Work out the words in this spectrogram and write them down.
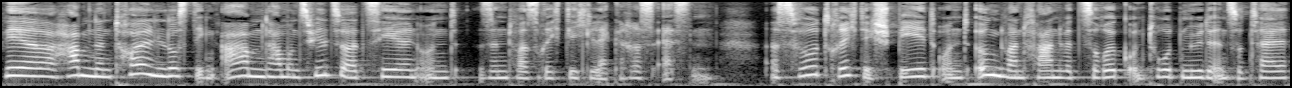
Wir haben einen tollen, lustigen Abend, haben uns viel zu erzählen und sind was richtig Leckeres essen. Es wird richtig spät und irgendwann fahren wir zurück und todmüde ins Hotel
